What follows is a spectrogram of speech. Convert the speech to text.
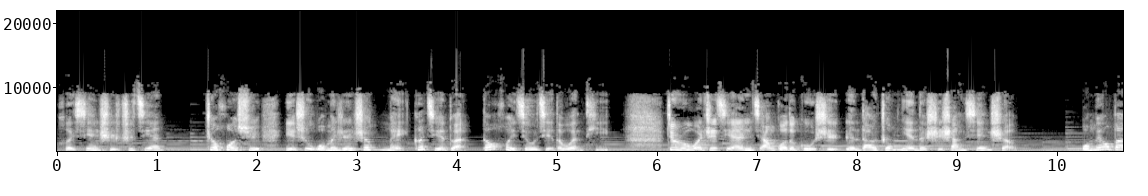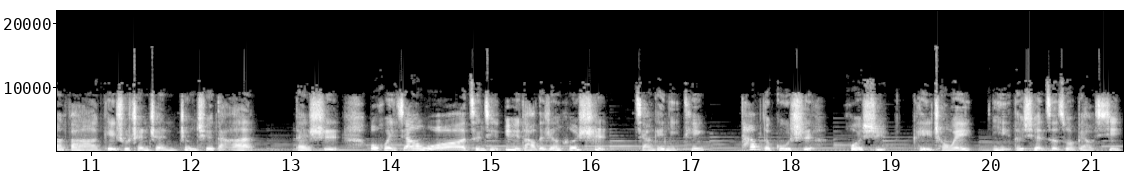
和现实之间。这或许也是我们人生每个阶段都会纠结的问题，就如我之前讲过的故事《人到中年的时尚先生》，我没有办法给出晨晨正确答案，但是我会将我曾经遇到的人和事讲给你听，他们的故事或许可以成为你的选择坐标系。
